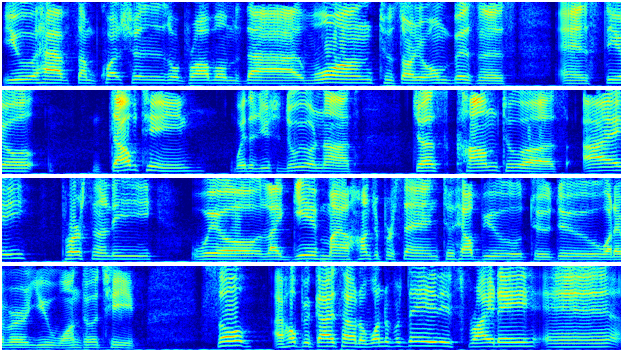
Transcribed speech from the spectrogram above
you have some questions or problems that want to start your own business and still doubting whether you should do it or not. Just come to us. I personally will like give my 100% to help you to do whatever you want to achieve. So, I hope you guys had a wonderful day. It's Friday, and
